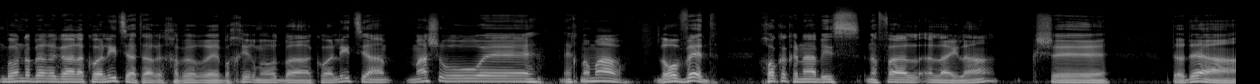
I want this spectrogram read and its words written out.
בואו נדבר רגע על הקואליציה, אתה הרי חבר אה, בכיר מאוד בקואליציה. משהו, איך נאמר, לא עובד. חוק הקנאביס נפל הלילה, כש... אתה יודע,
